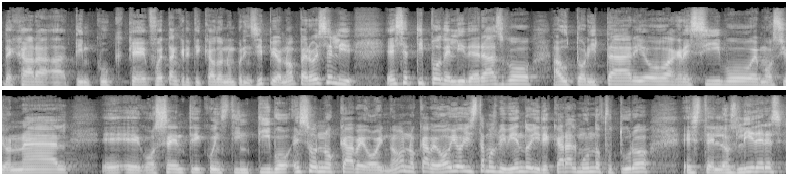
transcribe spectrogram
dejar a, Tim Cook, que fue tan criticado en un principio, ¿no? Pero ese, ese tipo de liderazgo autoritario, agresivo, emocional, eh, egocéntrico, instintivo, eso no cabe hoy, ¿no? No cabe hoy. Hoy estamos viviendo y de cara al mundo futuro, este, los líderes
